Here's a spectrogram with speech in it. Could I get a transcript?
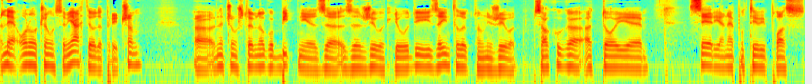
Ne, ono o čemu sam ja hteo da pričam, a, nečemu što je mnogo bitnije za, za život ljudi i za intelektualni život svakoga, a to je serija na Apple TV Plus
